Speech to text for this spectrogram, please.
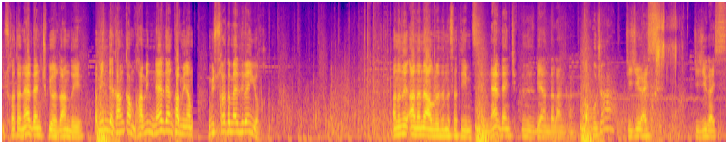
Üst kata nereden çıkıyoruz lan dayı? Kamin de kankam kamin nereden kamin am? Üst kata merdiven yok. Ananı ananı avradını satayım sizin. Nereden çıktınız bir anda lan kanka? Bak hoca. GG guys. GG guys.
